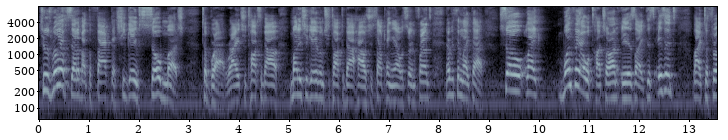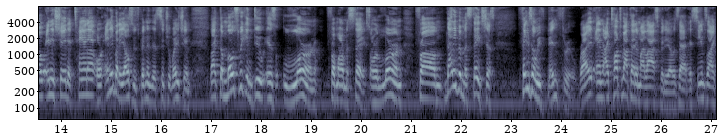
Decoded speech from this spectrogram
she was really upset about the fact that she gave so much to Brad, right? She talks about money she gave him, she talked about how she stopped hanging out with certain friends, everything like that. So like, one thing I will touch on is like, this isn't like to throw any shade at Tana or anybody else who's been in this situation. Like the most we can do is learn from our mistakes or learn from, not even mistakes, just things that we've been through, right? And I talked about that in my last video, is that it seems like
